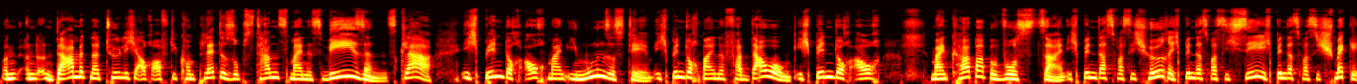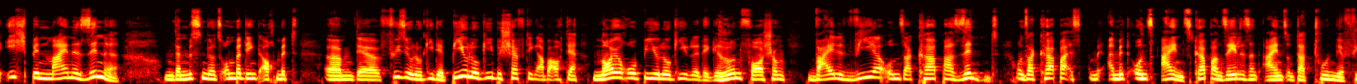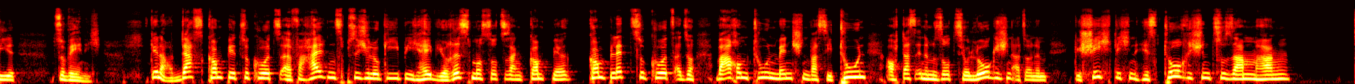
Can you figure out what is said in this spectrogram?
Und, und, und damit natürlich auch auf die komplette Substanz meines Wesens. Klar, ich bin doch auch mein Immunsystem, ich bin doch meine Verdauung, ich bin doch auch mein Körperbewusstsein, ich bin das, was ich höre, ich bin das, was ich sehe, ich bin das, was ich schmecke, ich bin meine Sinne. Und dann müssen wir uns unbedingt auch mit ähm, der Physiologie, der Biologie beschäftigen, aber auch der Neurobiologie oder der Gehirnforschung, weil wir unser Körper sind. Unser Körper ist mit uns eins, Körper und Seele sind eins und da tun wir viel zu wenig. Genau, das kommt mir zu kurz. Äh, Verhaltenspsychologie, Behaviorismus sozusagen kommt mir komplett zu kurz. Also warum tun Menschen, was sie tun? Auch das in einem soziologischen, also in einem geschichtlichen, historischen Zusammenhang.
